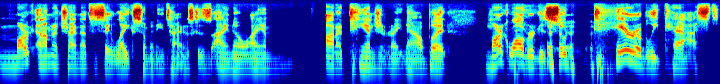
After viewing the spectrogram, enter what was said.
mark and i'm going to try not to say like so many times because i know i am on a tangent right now but mark Wahlberg is so terribly cast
